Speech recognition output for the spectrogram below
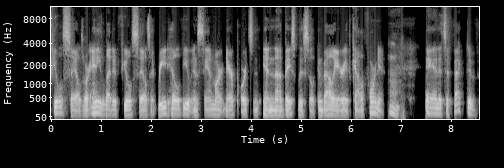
fuel sales or any leaded fuel sales at Reid-Hillview and San Martin airports in, in uh, basically the Silicon Valley area of California, Hmm. and it's effective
